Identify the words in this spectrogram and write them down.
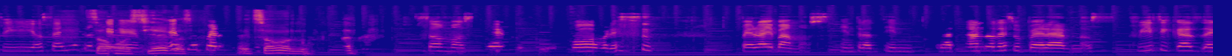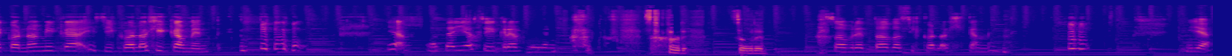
sí, o sea, yo creo somos ciegos. Eh, somos somos ciegos y pobres. Pero ahí vamos, tratando de superarnos físicas, económica y psicológicamente. Ya, o sea, yo sí creo que... sobre, sobre... sobre todo psicológicamente. ya.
